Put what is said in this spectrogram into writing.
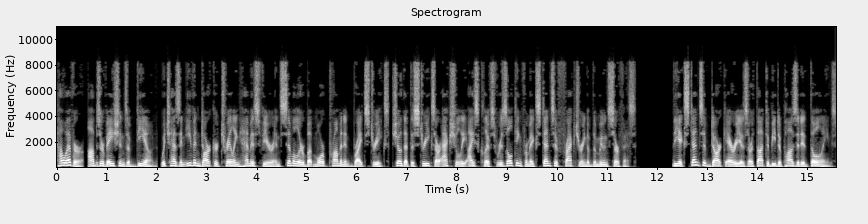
However, observations of Dione, which has an even darker trailing hemisphere and similar but more prominent bright streaks, show that the streaks are actually ice cliffs resulting from extensive fracturing of the Moon's surface. The extensive dark areas are thought to be deposited tholins,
